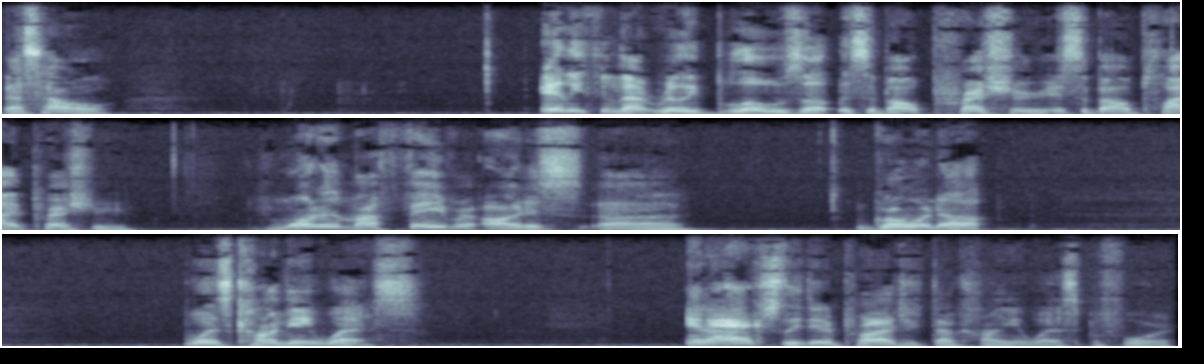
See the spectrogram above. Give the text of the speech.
That's how anything that really blows up, it's about pressure. It's about applied pressure. One of my favorite artists uh, growing up was Kanye West. And I actually did a project on Kanye West before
